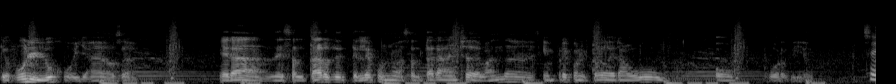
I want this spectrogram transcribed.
fue un lujo ya, o sea, era de saltar de teléfono a saltar a ancho de banda, siempre conectado, era, uh, oh, por Dios. Sí,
